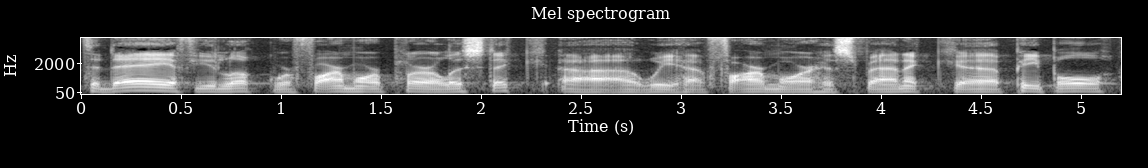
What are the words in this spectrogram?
today, if you look, we're far more pluralistic. Uh, we have far more Hispanic uh, people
